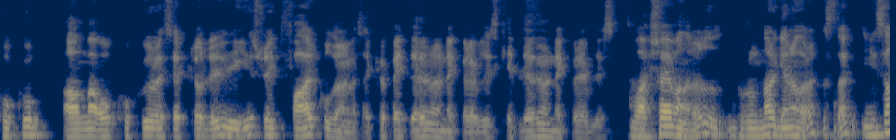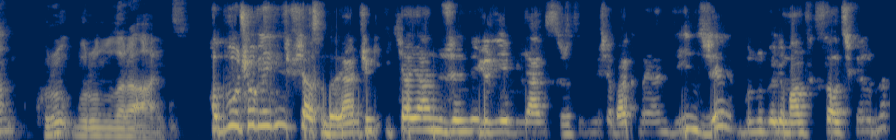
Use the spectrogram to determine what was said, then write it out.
koku alma, o koku reseptörleriyle ilgili sürekli faal kullanıyor mesela. Köpeklerin örnek verebiliriz, kedilerin örnek verebiliriz. Vahşi hayvanlara burunlar genel olarak ıslak. İnsan kuru burunlulara ait. Ha, bu çok ilginç bir şey aslında. Yani çünkü iki ayağın üzerinde yürüyebilen, sırtı güneşe bakmayan deyince bunu böyle mantıksal çıkarımla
